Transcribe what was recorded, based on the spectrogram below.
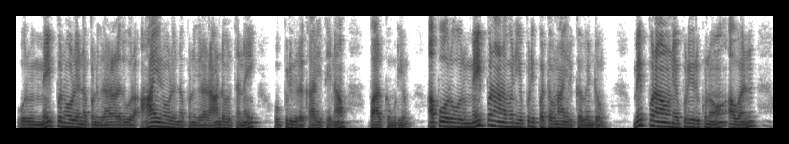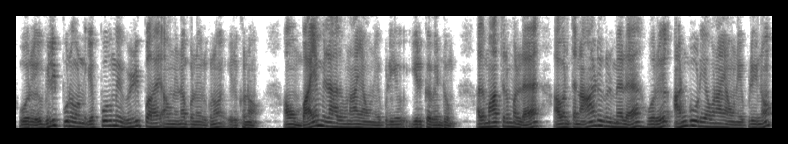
ஒரு மெய்ப்பனோடு என்ன பண்ணுகிறார்? அல்லது ஒரு ஆயனோடு என்ன பண்ணுகிறார்? ஆண்டவர் தன்னை ஒப்பிடுகிற காரியத்தை நாம் பார்க்க முடியும். அப்போ ஒரு ஒரு மெய்ப்பனானவன் எப்படிப்பட்டவனா இருக்க வேண்டும்? மெய்ப்பனானவன் எப்படி இருக்கணும்? அவன் ஒரு விழிப்புணர்வு எப்பவுமே விழிப்பாய் அவன் என்ன பண்ண இருக்கணும்? இருக்கணும். அவன் பயம் இல்லாதவனாய் அவன் எப்படி இருக்க வேண்டும்? அது மாத்திரமல்ல அவன் தன் ஆடுகள் மேல ஒரு அன்பு உடையவனாய் அவன் எப்படினும்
